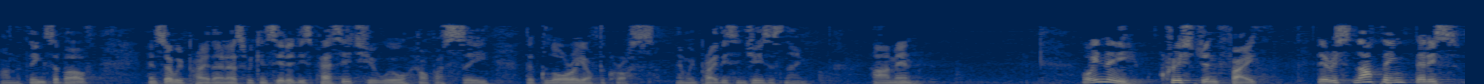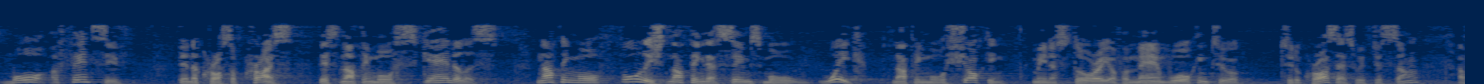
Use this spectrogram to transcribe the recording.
on the things above. And so we pray that as we consider this passage, you will help us see the glory of the cross. And we pray this in Jesus' name. Amen. Well, in the Christian faith, there is nothing that is more offensive than the cross of Christ. There's nothing more scandalous, nothing more foolish, nothing that seems more weak, nothing more shocking. I mean, a story of a man walking to, a, to the cross, as we've just sung, a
